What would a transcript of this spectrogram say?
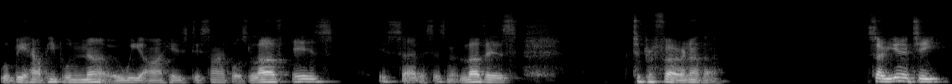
will be how people know we are His disciples. Love is is service, isn't it? Love is to prefer another. So unity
